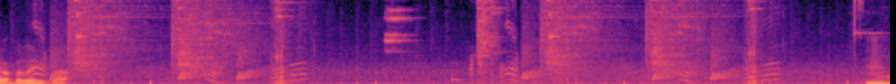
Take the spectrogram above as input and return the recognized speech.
Don't believe that. Hmm?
